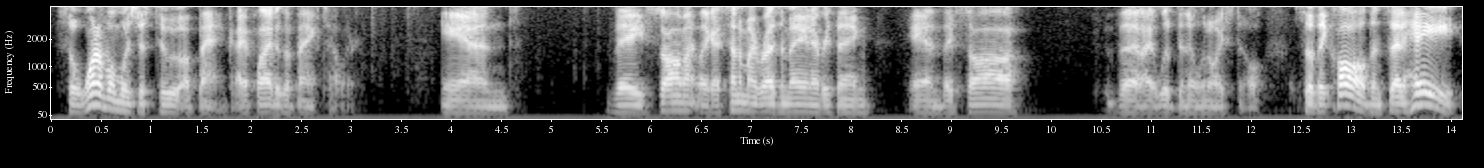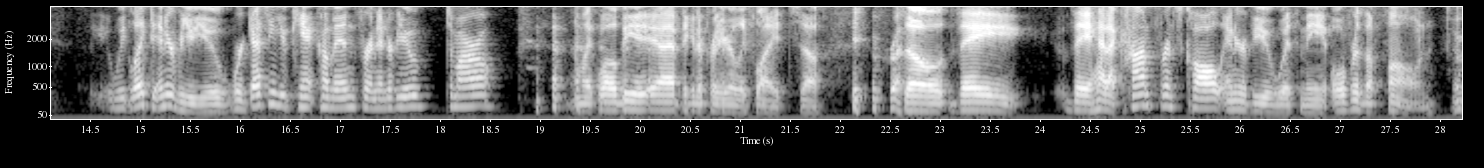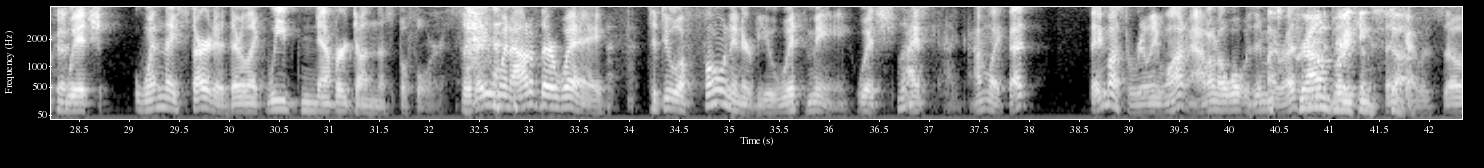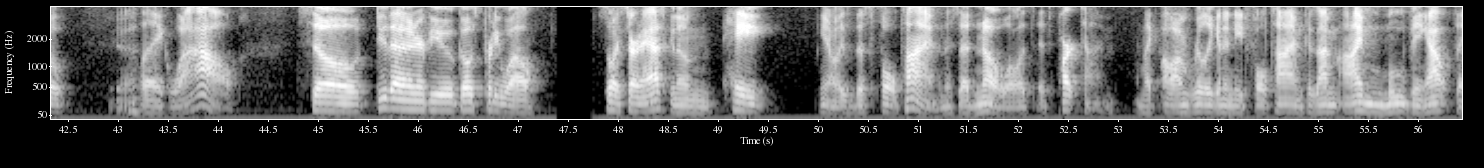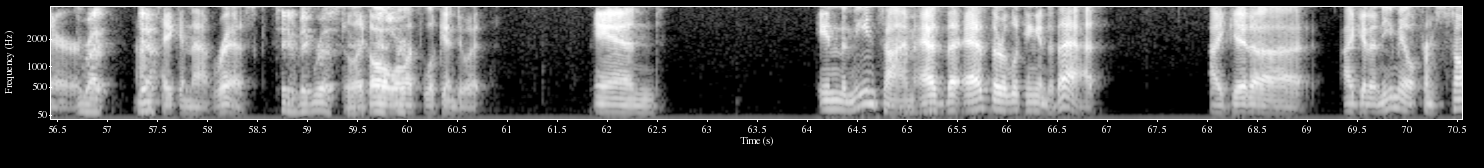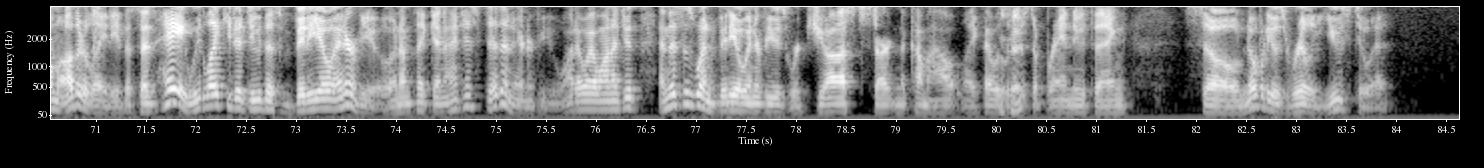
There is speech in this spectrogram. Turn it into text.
So one of them was just to a bank. I applied as a bank teller. And they saw my like I sent them my resume and everything and they saw that I lived in Illinois still. So they called and said, "Hey, we'd like to interview you. We're guessing you can't come in for an interview tomorrow." I'm like, "Well, it'll be I have to get a pretty early flight." So right. so they they had a conference call interview with me over the phone, okay. which when they started, they're like, "We've never done this before." So they went out of their way to do a phone interview with me, which I, Let's- I I'm like that. They must really want me. I don't know what was in my resume. groundbreaking stuff. Think I was so yeah. like, wow. So do that interview goes pretty well. So I started asking them, hey, you know, is this full time? And they said, no. Well, it's, it's part time. I'm like, oh, I'm really gonna need full time because I'm I'm moving out there. Right. I'm taking that risk. Taking a big risk. They're like, Yeah, oh, well, sure. let's look into it. And in the meantime, as the as they're looking into that, I get a I get an email from some other lady that says, "Hey, we'd like you to do this video interview." And I'm thinking, I just did an interview. Why do I want to do? And this is when video interviews were just starting to come out. Like that was Okay. just a brand new thing. So nobody was really used to it.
